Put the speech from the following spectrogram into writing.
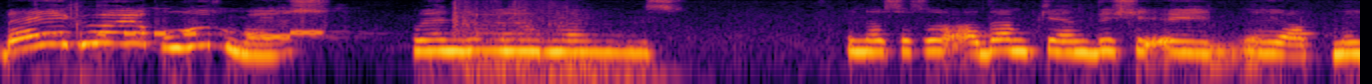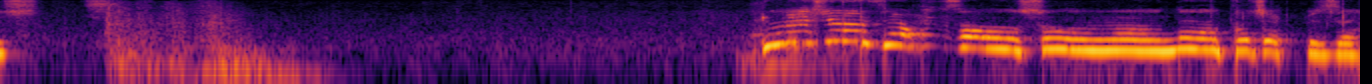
Belki öyle bulur muyuz? Bence öyle bulamayız. Nasılsa adam kendi şeyini yapmış. Göreceğiz yakın zaman sonra ne yapacak bize.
